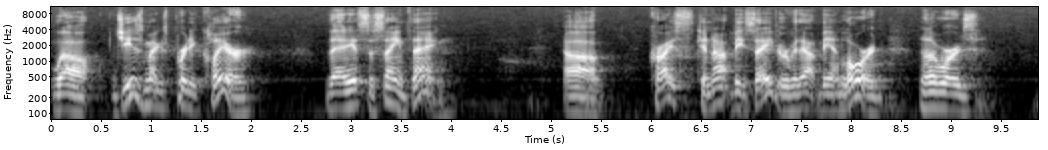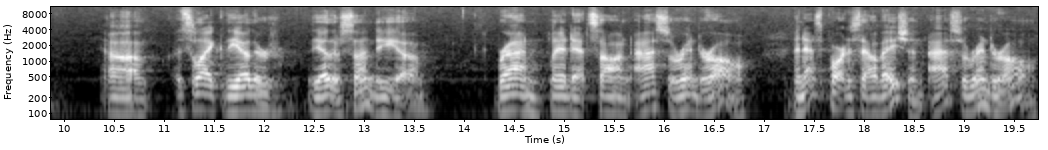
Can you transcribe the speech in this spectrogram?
Well, Jesus makes pretty clear that it's the same thing. Uh, Christ cannot be Savior without being Lord. In other words, uh, it's like the other the other Sunday, uh, Brian led that song, "I Surrender All," and that's part of salvation. I surrender all,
